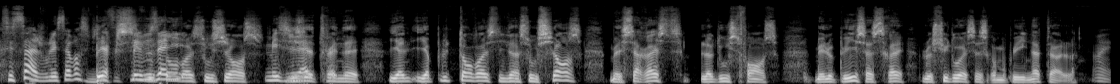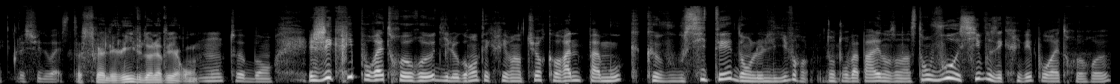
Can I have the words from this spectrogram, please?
C'est ça, je voulais savoir si, Bercé si de vous alliez... tendre insouciance, Mais disait Trenet. Il y, a, plus de tendresse ni d'insouciance, mais ça reste la douce France. Mais le pays, ça serait le sud-ouest, ça serait mon pays natal. Ouais, le sud-ouest. Ça serait les rives de l'Aveyron. Montauban. J'écris pour être heureux, dit le grand écrivain turc Orhan Pamuk, que vous citez dans le livre dont on va parler dans un instant. Vous aussi, vous écrivez pour être heureux.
